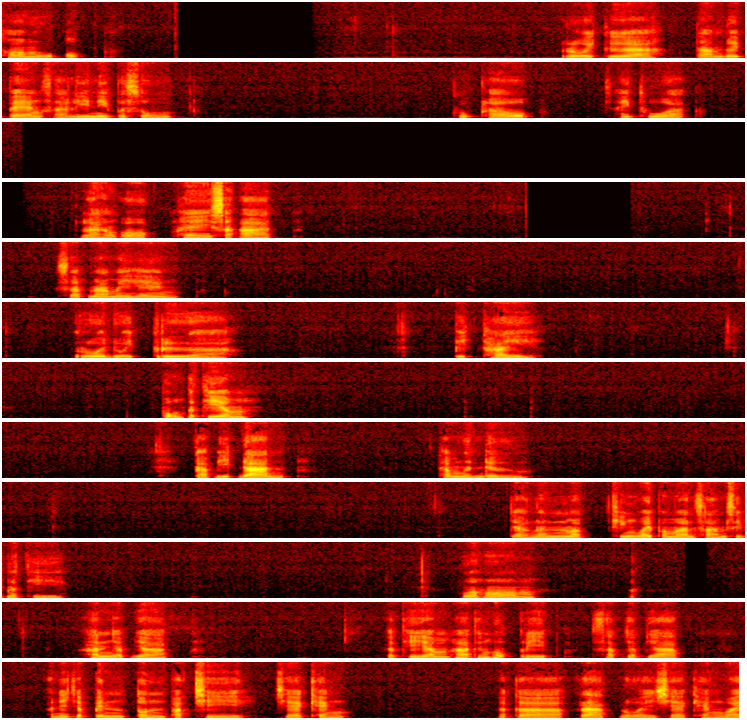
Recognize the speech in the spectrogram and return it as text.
คอหมูอบ โรยเกลือตามด้วยแป้งสาลีเนกประสงค์ คลุกเคล้าให้ทั่ว ล้างออกให้สะอาด ซับน้ำให้แห้ง โรยด้วยเกลือ พริกไทย ผงกระเทียม กับอีกด้านทำเหมือนเดิม จากนั้นหมักทิ้งไว้ประมาณ 30 นาที หัวหอม หั่นหยาบๆกระเทียม 5-6กลีบ สับหยาบๆอันนี้จะเป็นต้นผักชีแช่แข็ง แล้วก็รากด้วยแช่แข็งไว้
